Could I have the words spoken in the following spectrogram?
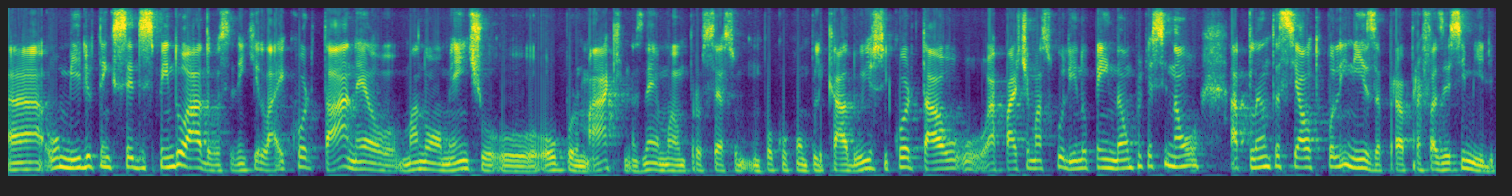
ah, o milho tem que ser despendoado, você tem que ir lá e cortar né, manualmente o, ou por máquinas, né, um processo um pouco complicado isso, e cortar o, a parte masculina, o pendão, porque senão a planta se autopoliniza para fazer esse milho.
